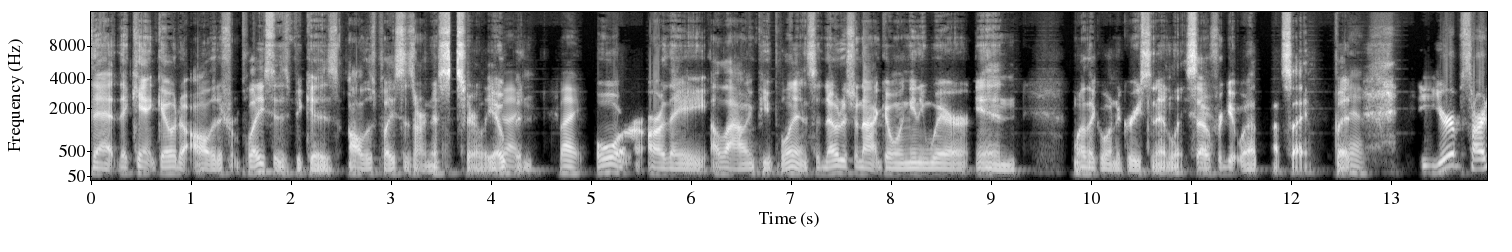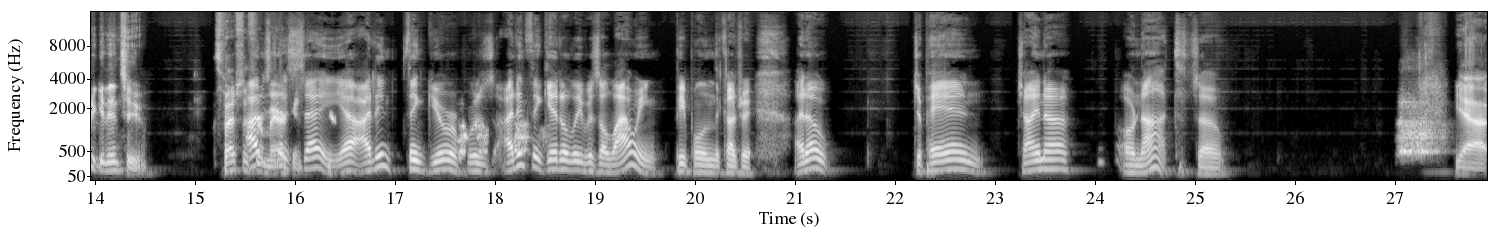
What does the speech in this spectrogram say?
that they can't go to all the different places because all those places aren't necessarily open. right. Or are they allowing people in? So notice they're not going anywhere in. Well, they're going to Greece and Italy. So Yeah. forget what I was say. But Yeah. Europe's hard to get into, especially for was going to Americans. say, yeah, I didn't think Europe was. I didn't think Italy was allowing people in the country. I know Japan, China, or not. So Yeah.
